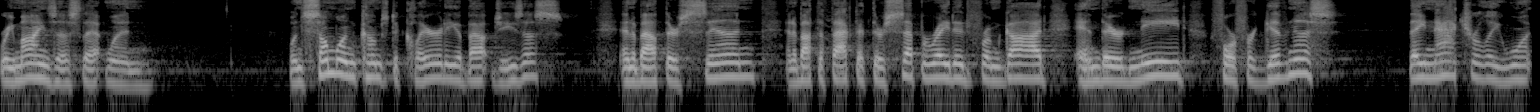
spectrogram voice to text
reminds us that when, when someone comes to clarity about Jesus and about their sin and about the fact that they're separated from God and their need for forgiveness, they naturally want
